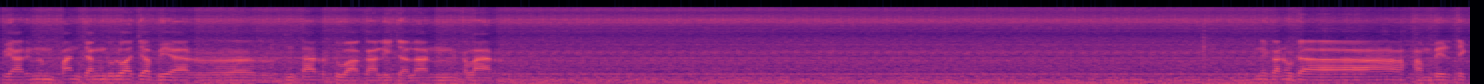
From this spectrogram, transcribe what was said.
Biarin panjang dulu aja biar ntar dua kali jalan kelar ini kan udah hampir 30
